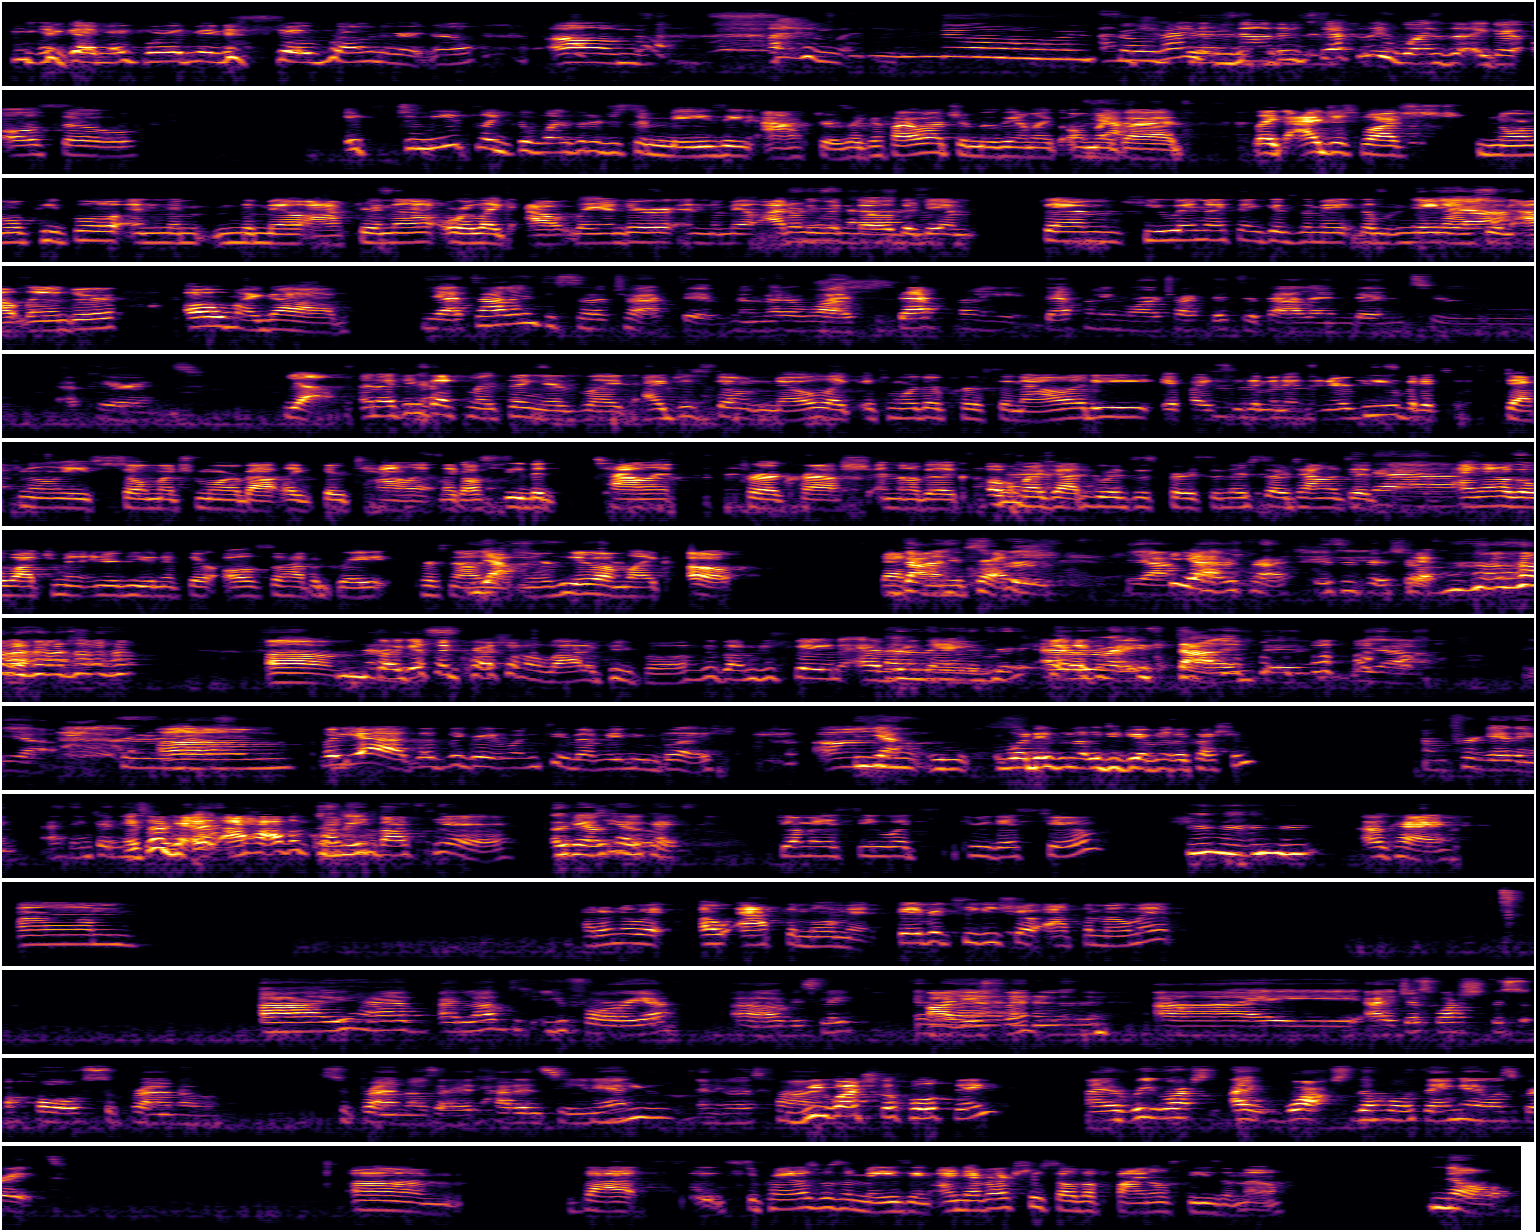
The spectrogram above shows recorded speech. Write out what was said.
Oh my god, my forehead vein is so prominent right now. Um, I'm, no, it's I'm so trying to. good. No, there's definitely ones that like I also. It's to me, it's like the ones that are just amazing actors. Like if I watch a movie, I'm like, oh my Yeah. god. Like I just watched Normal People and the the male actor in that, or like Outlander and the male. I don't even know their damn. Sam Heughan, I think, is the main the main Yeah. actor in Outlander. Oh my god. Yeah, talent is so attractive no matter what. Definitely, definitely more attracted to talent than to appearance. Yeah, and I think Yeah. that's my thing is like I just don't know. Like it's more their personality if I see them in an mm-hmm. interview, but it's definitely so much more about like their talent. Like I'll see the talent for a crush, and then I'll be like, oh my god, who is this person? They're so talented. Yeah. And then I'll go watch them in an interview, and if they also have a great personality Yeah. interview, I'm like, oh, that's my Done. new crush. Screwed. Yeah, Yeah. I have a crush. It's official. Um, so I guess Nice. I crush on a lot of people because I'm just saying every name. Everybody's, talented. Yeah. Yeah. Um, but yeah, that's a great one too. That made me blush. Um, Yeah. What is another? Did you have another question? I'm forgetting. I think I need It's okay. I have a question box here. Okay, okay, two. okay. Do you want me to see what's through this too? hmm hmm Okay. Um, I don't know what. Oh, at the moment, favorite TV show at the moment. I have. I loved Euphoria, uh, obviously, and Obviously. then I I just watched this whole Soprano, Sopranos. I hadn't seen it, You and it was fun. rewatched the whole thing. I rewatched. I watched the whole thing, and it was great. Um, that Sopranos was amazing. I never actually saw the final season though. No,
